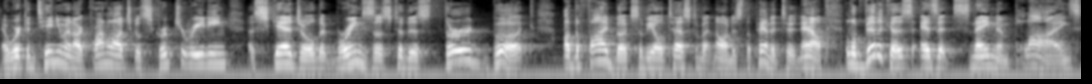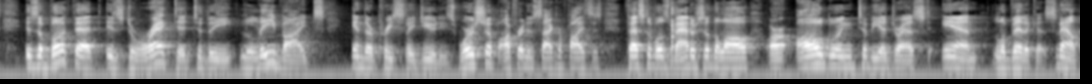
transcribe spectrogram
and we're continuing our chronological scripture reading schedule that brings us to this third book of the five books of the Old Testament known as the Pentateuch. Now, Leviticus, as its name implies, is a book that is directed to the Levites in their priestly duties. Worship, offering of sacrifices, festivals, matters of the law are all going to be addressed in Leviticus. Now,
